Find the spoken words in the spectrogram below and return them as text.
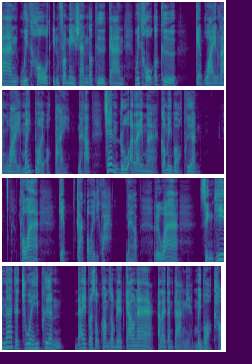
การ withhold information ก็คือการ withhold ก็คือเก็บไว้รังไว้ไม่ปล่อยออกไปนะครับเช่นรู้อะไรมาก็ไม่บอกเพื่อน เพราะว่าเก็บกักเอาไว้ดีกว่านะครับหรือว่าสิ่งที่น่าจะช่วยให้เพื่อนได้ประสบความสำเร็จก้าวหน้าอะไรต่างๆเนี่ยไม่บอกเขา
